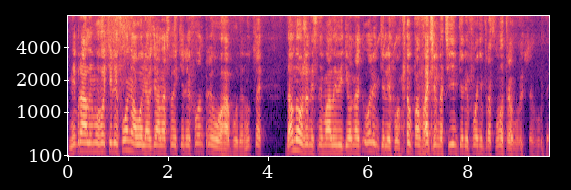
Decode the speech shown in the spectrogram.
не брали мого телефона, Оля взяла свій телефон, тривога буде. Ну це давно вже не знімали відео на Олін телефон, то побачимо на чиїм телефоні просмотрів більше буде.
